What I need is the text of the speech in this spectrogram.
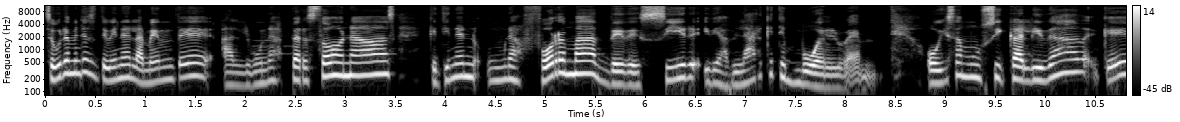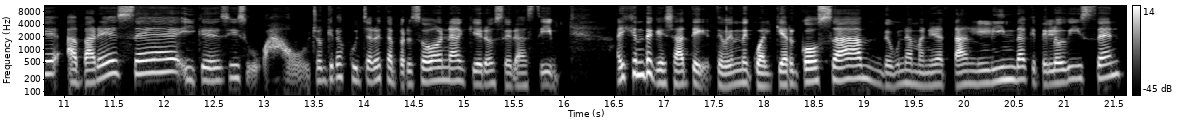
Seguramente se te viene a la mente algunas personas que tienen una forma de decir y de hablar que te envuelven o esa musicalidad que aparece y que decís, wow, yo quiero escuchar a esta persona, quiero ser así. Hay gente que ya te, te vende cualquier cosa de una manera tan linda que te lo dicen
